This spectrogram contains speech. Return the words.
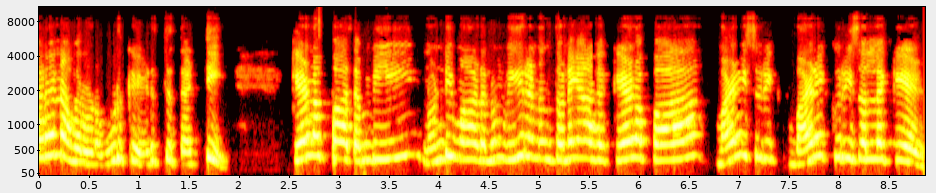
தடன்னு அவரோட உடுக்க எடுத்து தட்டி கேளப்பா தம்பி நொண்டி மாடனும் வீரனும் துணையாக கேளப்பா மழை சுரி மழை குறி சொல்ல கேள்.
